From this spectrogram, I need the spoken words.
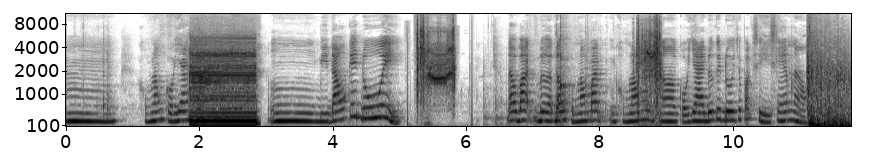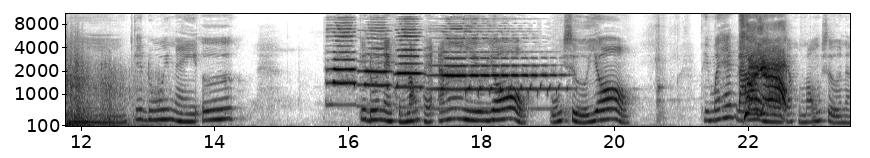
Uhm, khủng long cổ dài uhm, bị đau cái đuôi đâu bạn đưa đâu khủng long ba khủng long ờ, cổ dài đưa cái đuôi cho bác sĩ xem nào. Cái đuôi này ư. Cái đuôi này khủng long phải ăn nhiều vô uống sữa vô. Thì mới hết đau nè cho khủng long uống sữa nè.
